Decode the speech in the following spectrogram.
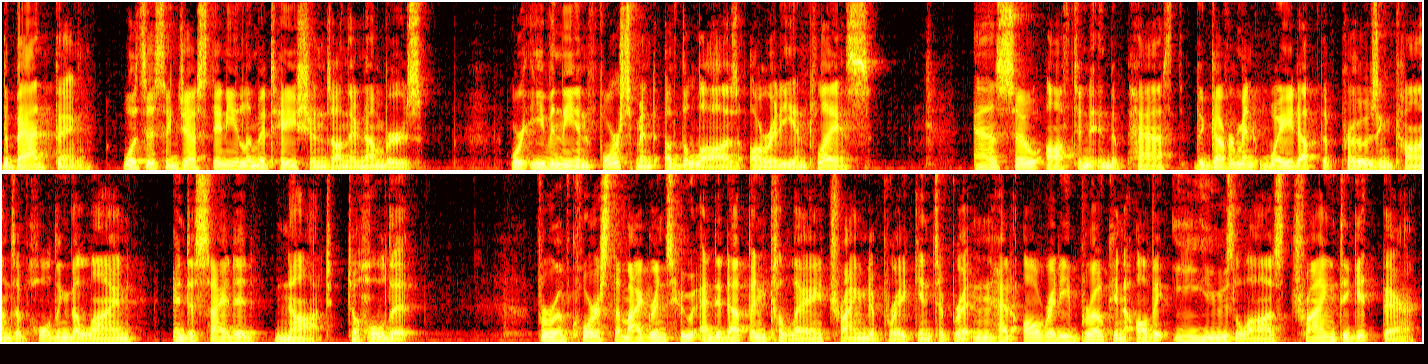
The bad thing was to suggest any limitations on their numbers, or even the enforcement of the laws already in place. As so often in the past, the government weighed up the pros and cons of holding the line and decided not to hold it. For of course, the migrants who ended up in Calais trying to break into Britain had already broken all the EU's laws trying to get there.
